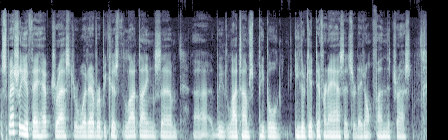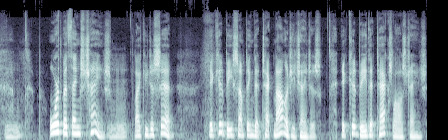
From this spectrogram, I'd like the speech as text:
especially if they have trust or whatever. Because a lot of things, um, uh, we a lot of times people either get different assets or they don't fund the trust, or but things change, like you just said. It could be something that technology changes. It could be that tax laws change.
